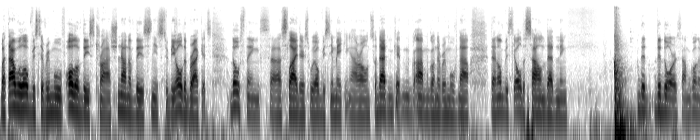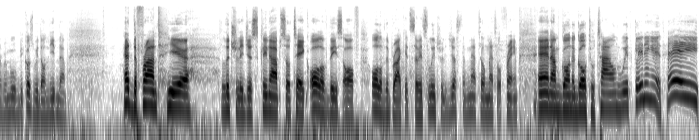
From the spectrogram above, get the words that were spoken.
but I will obviously remove all of this trash. None of this needs to be all the brackets. Those things, uh, sliders, we're obviously making our own. So that get, I'm gonna remove now. Then obviously all the sound deadening the, the doors I'm gonna remove because we don't need them. At the front here literally just clean up so take all of these off all of the brackets. So it's literally just a metal metal frame. And I'm gonna go to town with cleaning it. Hey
